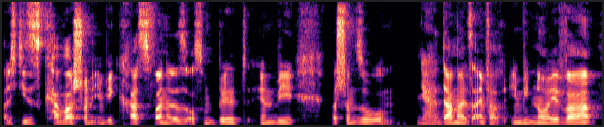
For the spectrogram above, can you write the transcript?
weil ich dieses Cover schon irgendwie krass fand. Das ist auch so ein Bild irgendwie, was schon so, ja, damals einfach irgendwie neu war.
